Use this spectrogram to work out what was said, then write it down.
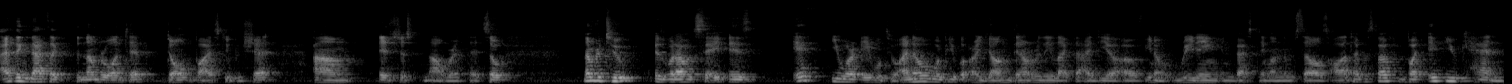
I think that's like the number one tip don't buy stupid shit. Um, it's just not worth it. So, Number two is what I would say is if you are able to. I know when people are young, they don't really like the idea of, you know, reading, investing on themselves, all that type of stuff. But if you can,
